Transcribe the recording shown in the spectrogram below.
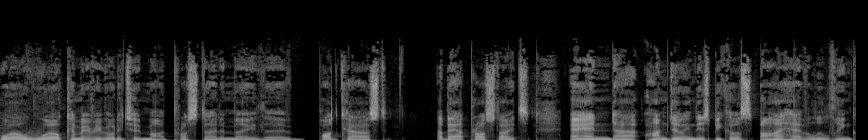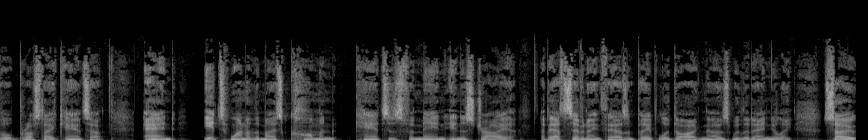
Well, welcome everybody to My Prostate and Me, the podcast about prostates. And uh, I'm doing this because I have a little thing called prostate cancer. And it's one of the most common cancers for men in Australia. About 17,000 people are diagnosed with it annually. So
